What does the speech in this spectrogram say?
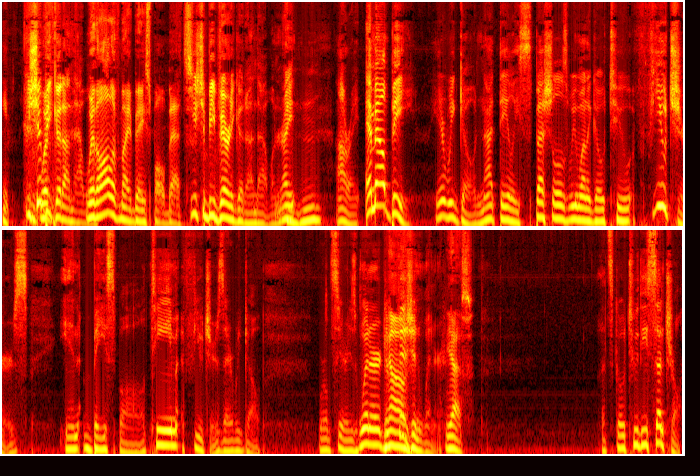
You should with, be good on that one. With all of my baseball bets. You should be very good on that one, right? Mm-hmm. All right. MLB. Here we go. Not daily specials. We want to go to futures in baseball. Team futures. There we go. World Series winner, division no. winner. Yes. Let's go to the Central,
